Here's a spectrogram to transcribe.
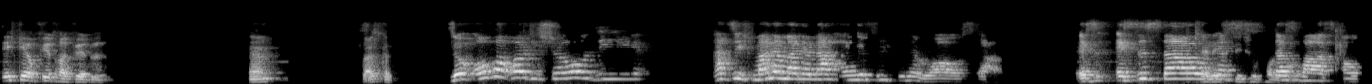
ich gehe auf vier, drei Viertel. Ja. Ich weiß gar nicht. So, overall die Show, die hat sich meiner Meinung nach angefühlt wie eine Raw-Star. Es, es ist da und 2.0. das war's auch.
